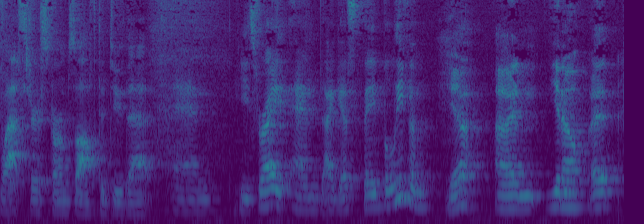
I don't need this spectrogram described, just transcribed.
Lassiter storms off to do that, and he's right. And I guess they believe him. Yeah. And, you know, it,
